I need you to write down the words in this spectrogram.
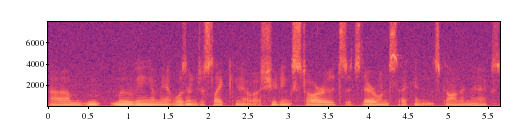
um, moving. I mean, it wasn't just like you know a shooting star. It's it's there one second, it's gone the next.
